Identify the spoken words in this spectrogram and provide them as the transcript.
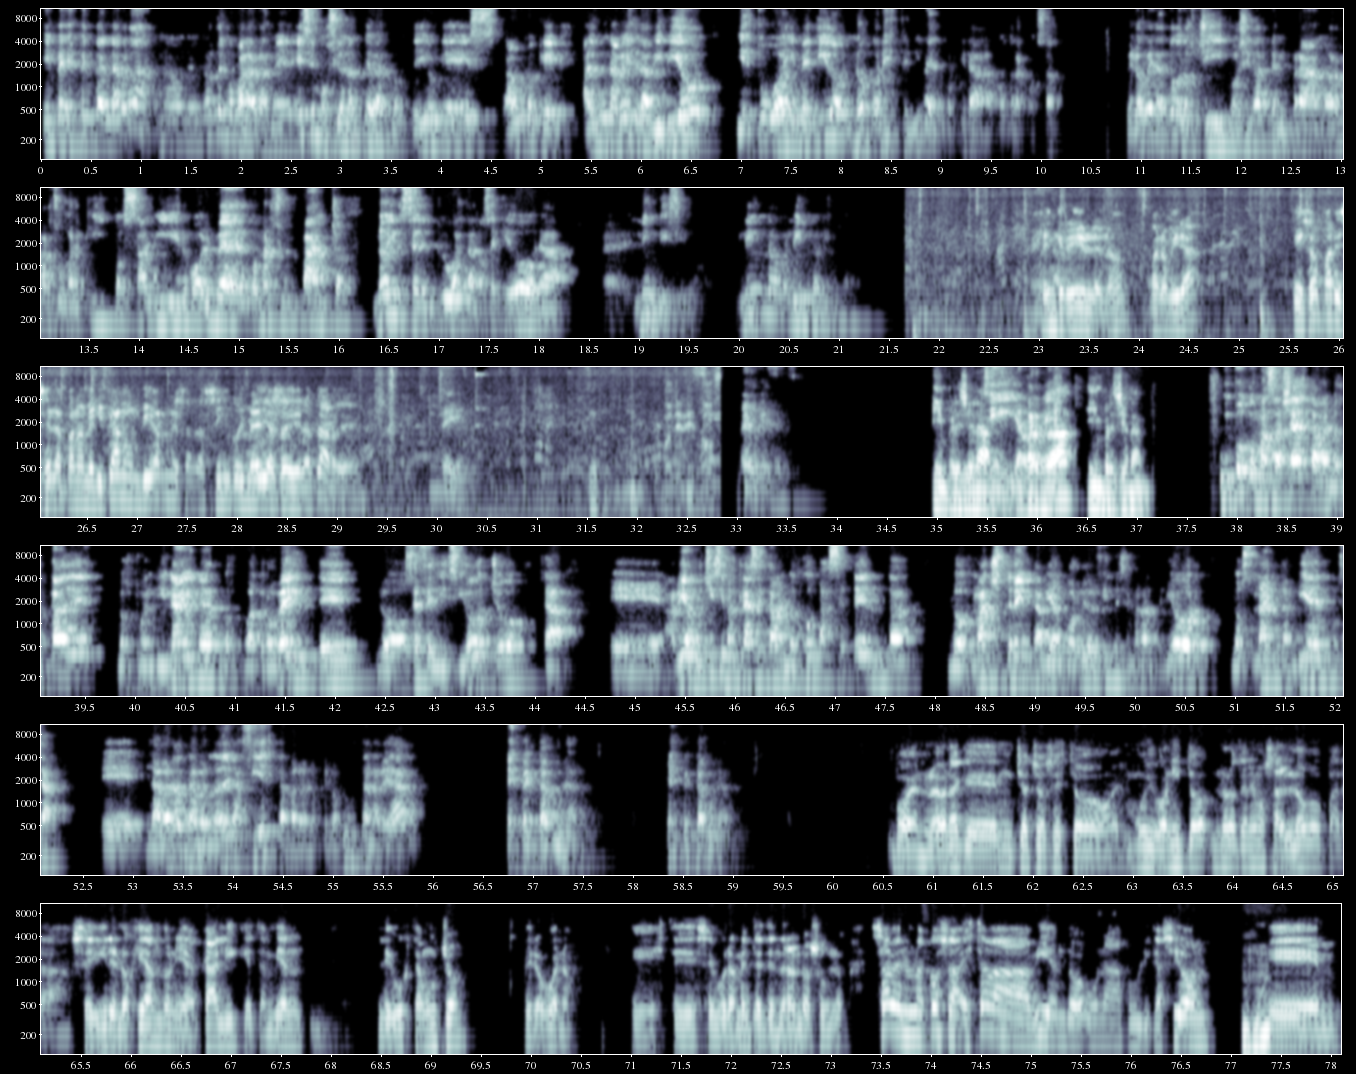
espe- espectacular. La verdad, no- no tengo palabras, me- es emocionante verlo. Te digo que es a uno que alguna vez la vivió y estuvo ahí metido, no con este nivel, porque era otra cosa, pero ver a todos los chicos, llegar temprano, armar sus barquitos, salir, volver, comerse un pancho, no irse del club hasta no sé qué hora, eh, lindísimo. Lindo, lindo, lindo. Qué increíble, ¿no? Bueno, mira, eso parece la Panamericana un viernes a las cinco y media, seis de la tarde, ¿eh? Sí. ¿Vos tenés dos? Bueno, que- Impresionante, Sí, y la aparte- verdad, impresionante. Un poco más allá estaban los CADE, los 29ers, los 420, los F18, o sea, eh, había muchísimas clases, estaban los J70, los Match 30 habían corrido el fin de semana anterior, los Night también, o sea, eh, la verdad, una verdadera fiesta para los que nos gusta navegar, espectacular, espectacular. Bueno, la verdad que muchachos, esto es muy bonito. No lo tenemos al lobo para seguir elogiando, ni a Cali, que también le gusta mucho, pero bueno, este, seguramente tendrán lo suyo. ¿Saben una cosa? Estaba viendo una publicación eh,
